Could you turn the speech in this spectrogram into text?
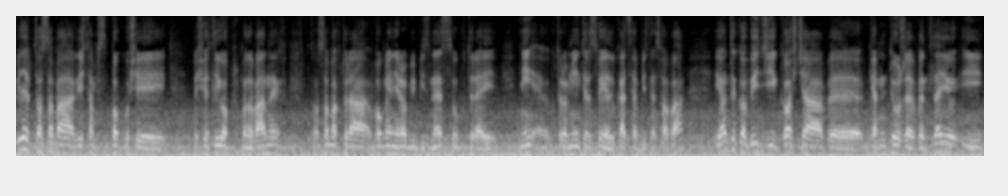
Widać, że to osoba gdzieś tam z boku się jej wyświetliło w proponowanych. To osoba, która w ogóle nie robi biznesu, której nie, którą nie interesuje edukacja biznesowa i on tylko widzi gościa w garniturze w Bentleyu i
